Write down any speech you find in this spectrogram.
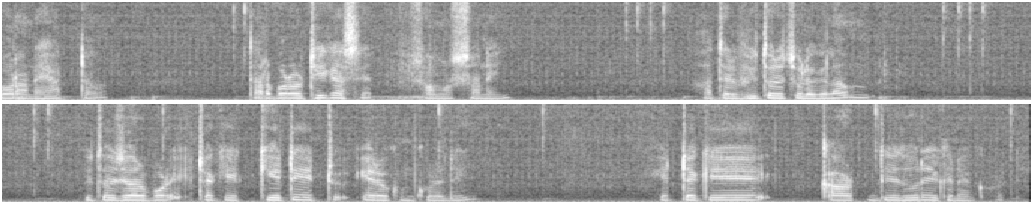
করা নেই হাতটা। তারপরেও ঠিক আছে, সমস্যা নেই। হাতের ভিতরে চলে গেলাম। ভিতরে যাওয়ার পর এটাকে কেটে একটু এরকম করে দিই। এটাকে কাট দিয়ে ধরে এখানে করে দিই।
